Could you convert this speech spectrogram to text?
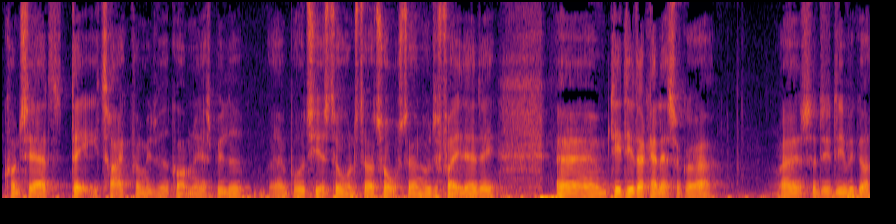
koncertdag i træk for mit vedkommende. Jeg spillede øh, både tirsdag, onsdag og torsdag, og nu er det fredag i dag. Øh, det er det, der kan lade sig gøre, øh, så det er det, vi gør.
